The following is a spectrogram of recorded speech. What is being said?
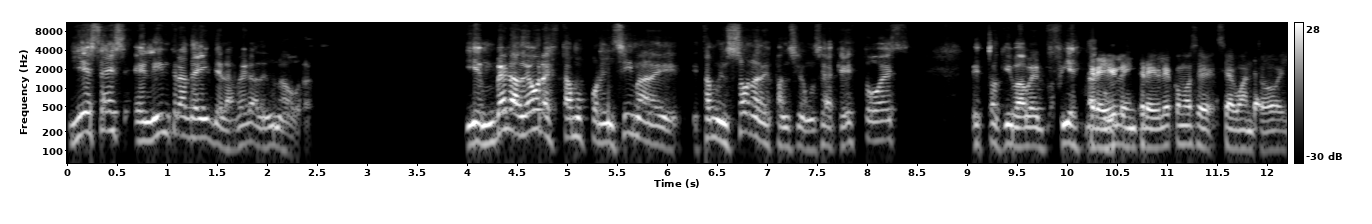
Y ese es el intraday de la vela de una hora. Y en vela de hora estamos por encima de, estamos en zona de expansión. O sea que esto es, esto aquí va a haber fiesta. Increíble, increíble cómo se, se aguantó hoy.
